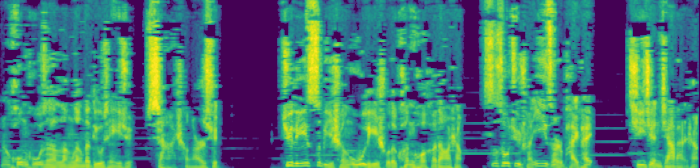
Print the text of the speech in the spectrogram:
让红胡子冷冷的丢下一句，下城而去。距离四比城五里处的宽阔河道上，四艘巨船一字排开，旗舰甲板上。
